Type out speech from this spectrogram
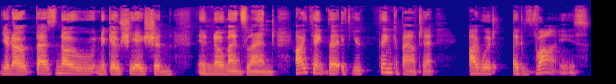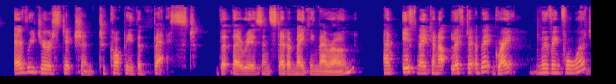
You know, there's no negotiation in no man's land. I think that if you think about it, I would advise every jurisdiction to copy the best that there is instead of making their own. And if they can uplift it a bit, great, moving forward.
